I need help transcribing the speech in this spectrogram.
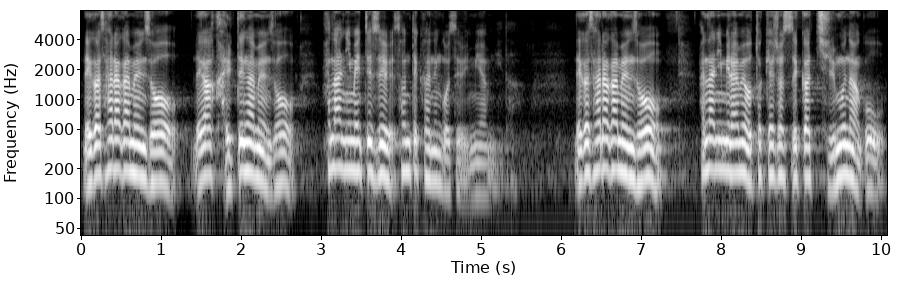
내가 살아가면서 내가 갈등하면서 하나님의 뜻을 선택하는 것을 의미합니다. 내가 살아가면서 하나님이라면 어떻게 하셨을까 질문하고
